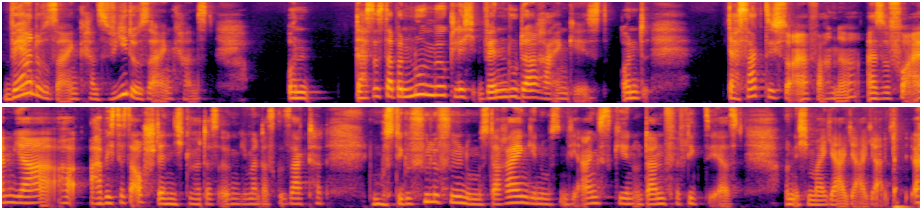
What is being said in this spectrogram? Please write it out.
wer du sein kannst, wie du sein kannst. Und das ist aber nur möglich, wenn du da reingehst. Und das sagt sich so einfach, ne? Also vor einem Jahr habe ich das auch ständig gehört, dass irgendjemand das gesagt hat. Du musst die Gefühle fühlen, du musst da reingehen, du musst in die Angst gehen und dann verfliegt sie erst. Und ich immer, ja, ja, ja, ja, ja.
